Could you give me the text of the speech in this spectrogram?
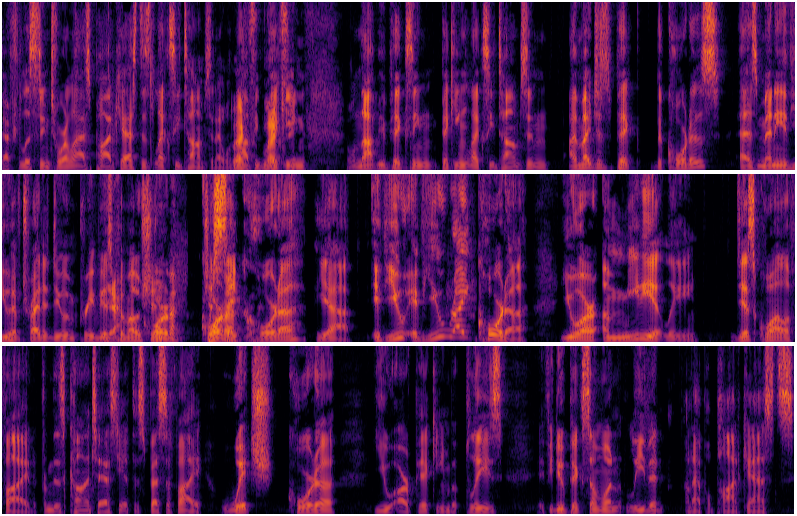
after listening to our last podcast is Lexi Thompson. I will not be picking I will not be picking picking Lexi Thompson. I might just pick the Kordas, as many of you have tried to do in previous Yeah, promotion. Korda, Just say. Korda. Yeah. If you if you write Korda, you are immediately disqualified from this contest. You have to specify which Korda you are picking. But please, if you do pick someone, leave it on Apple Podcasts.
